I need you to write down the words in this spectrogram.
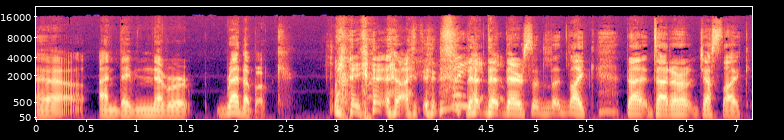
Uh, and they've never read a book. Like, that, that there's like, that, that are just like,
